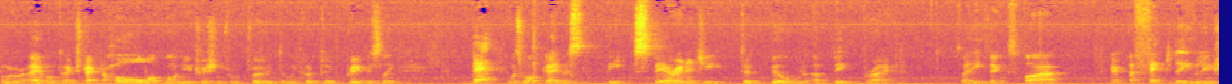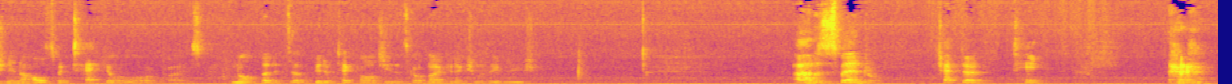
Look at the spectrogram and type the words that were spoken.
and we were able to extract a whole lot more nutrition from food than we could do previously. That was what gave us the spare energy to build a big brain. So he thinks fire you know, affected evolution in a whole spectacular lot of ways, not that it's a bit of technology that's got no connection with evolution. Art as a spandrel, chapter 10.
